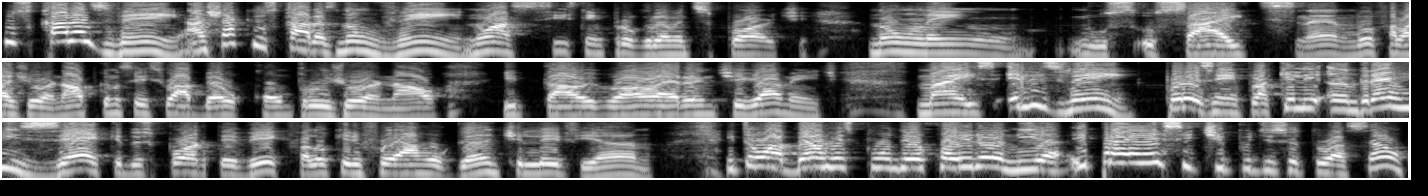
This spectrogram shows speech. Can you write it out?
os caras vêm. Achar que os caras não vêm, não assistem programa de esporte, não leem os, os, sites, né? Não vou falar jornal, porque não sei se o Abel compra o jornal e tal, igual era antigamente. Mas eles vêm. Por exemplo, aquele André Rizek do Sport TV, que falou que ele foi arrogante e leviano. Então o Abel respondeu com a ironia. E para esse tipo de situação,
